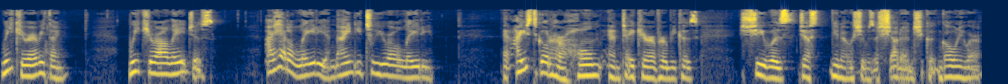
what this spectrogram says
We cure everything. We cure all ages. I had a lady, a 92 year old lady, and I used to go to her home and take care of her because she was just, you know, she was a shut in. She couldn't go anywhere.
